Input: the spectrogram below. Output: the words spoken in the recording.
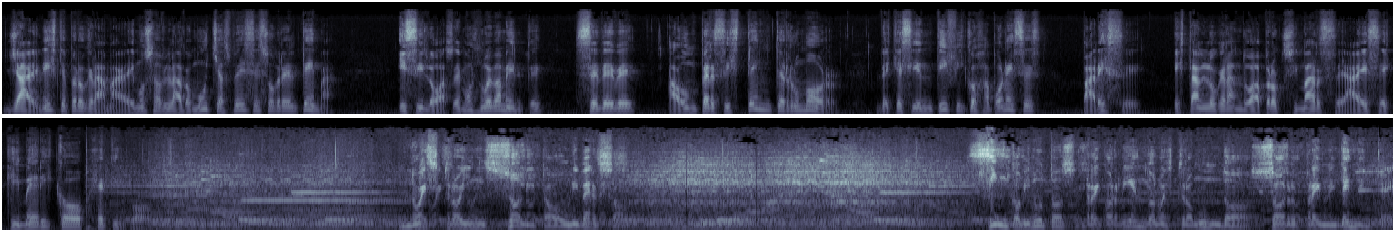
Ya en este programa hemos hablado muchas veces sobre el tema, y si lo hacemos nuevamente, se debe a un persistente rumor de que científicos japoneses parece están logrando aproximarse a ese quimérico objetivo. Nuestro insólito universo. Cinco minutos recorriendo nuestro mundo sorprendente.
